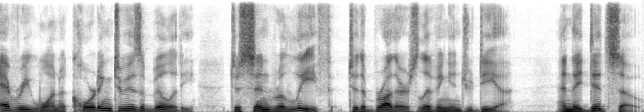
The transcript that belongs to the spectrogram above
every one according to his ability, to send relief to the brothers living in Judea. And they did so,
